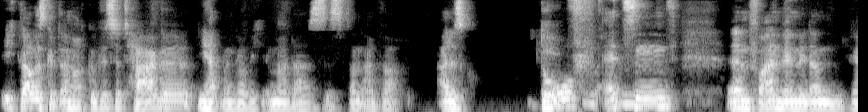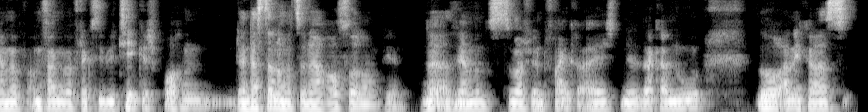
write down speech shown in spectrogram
ich glaube, es gibt einfach gewisse Tage, die hat man, glaube ich, immer da. Es ist dann einfach alles doof, Ätzend. ätzend. Ähm, vor allem, wenn wir dann, wir haben ja am Anfang über Flexibilität gesprochen, wenn das dann nochmal zu einer Herausforderung wird. Ne? Also wir haben uns zum Beispiel in Frankreich, eine Lacanu, so Annikas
